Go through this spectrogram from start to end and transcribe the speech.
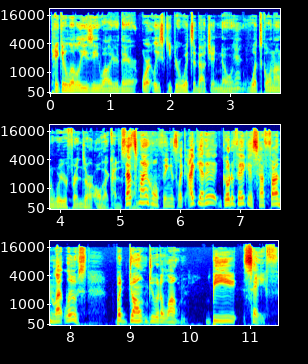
take it a little easy while you're there or at least keep your wits about you and knowing Yeah. what's going on, where your friends are, all that kind of stuff. That's my whole thing is like I get it, go to Vegas, have fun, let loose, but don't do it alone. Be safe.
